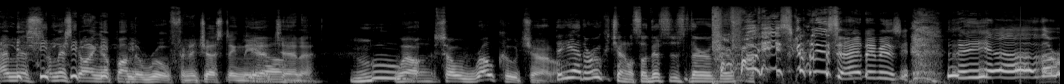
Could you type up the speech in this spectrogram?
I miss, I miss going up on the roof and adjusting the Yeah. antenna. Well, so Roku channel. Yeah, the Roku channel. So this is their. their He's got his head in his the uh, the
